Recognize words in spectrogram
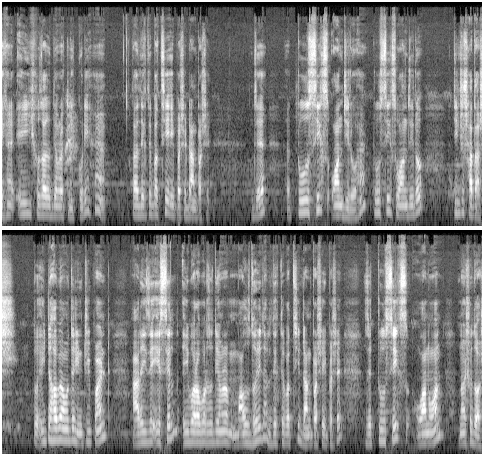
এখানে এই সোজা যদি আমরা ক্লিক করি হ্যাঁ তাহলে দেখতে পাচ্ছি এই পাশে, ডান পাশে, যে টু সিক্স ওয়ান জিরো হ্যাঁ টু সিক্স ওয়ান জিরো তিনশো সাতাশ। তো এইটা হবে আমাদের এন্ট্রি পয়েন্ট আর এই যে এসএল এই বরাবর যদি আমরা মাউস ধরি, তাহলে দেখতে পাচ্ছি ডান পাশে, এই পাশে, যে টু সিক্স ওয়ান ওয়ান নয়শো দশ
